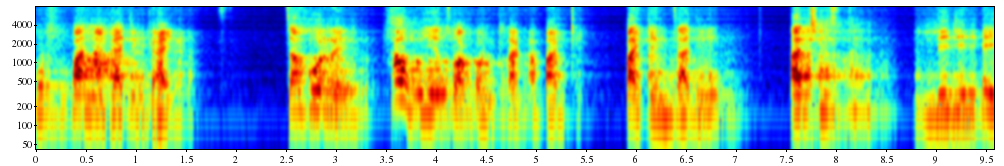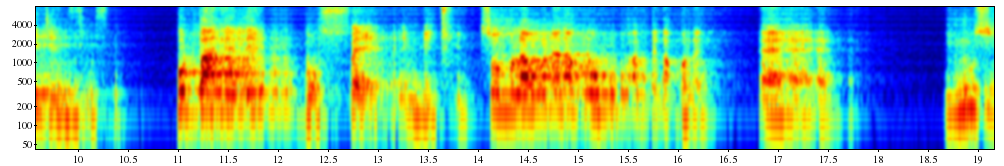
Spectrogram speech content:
ho fana ka di-guidelines tsa hore ha ho etswa kontraka pakeng tsa di-artist le di-agencies ho bane le bofair in between. So molao onana ko o kopa fela gore eh, eh, eh, mmuso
